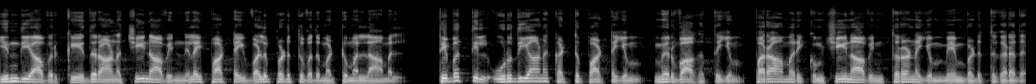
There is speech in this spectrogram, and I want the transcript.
இந்தியாவிற்கு எதிரான சீனாவின் நிலைப்பாட்டை வலுப்படுத்துவது மட்டுமல்லாமல் திபெத்தில் உறுதியான கட்டுப்பாட்டையும் நிர்வாகத்தையும் பராமரிக்கும் சீனாவின் திறனையும் மேம்படுத்துகிறது.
